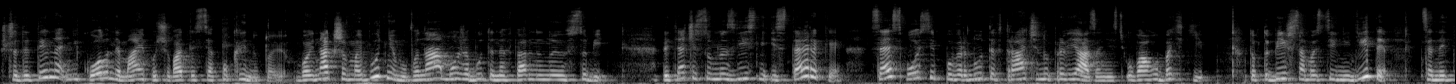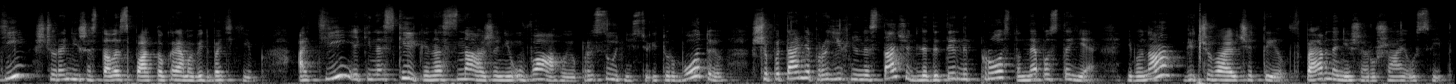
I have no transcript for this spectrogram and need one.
що дитина ніколи не має почуватися покинутою, бо інакше в майбутньому вона може бути невпевненою в собі. Дитячі сумнозвісні істерики це спосіб повернути втрачену прив'язаність, увагу батьків. Тобто більш самостійні діти це не ті, що раніше стали спати окремо від батьків, а ті, які наскільки наснажені увагою, присутністю і турботою, що питання про їхню нестачу для дитини просто не постає, і вона, відчуваючи тил, впевненіше рушає у світ.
